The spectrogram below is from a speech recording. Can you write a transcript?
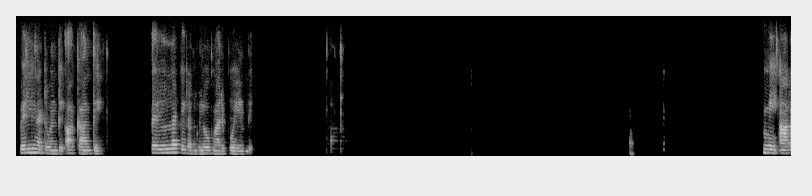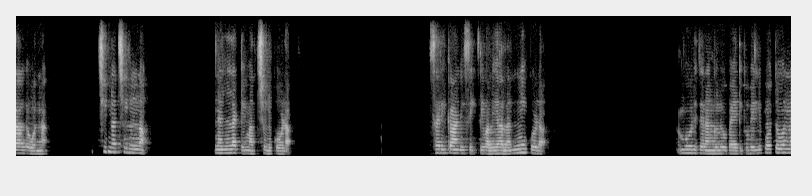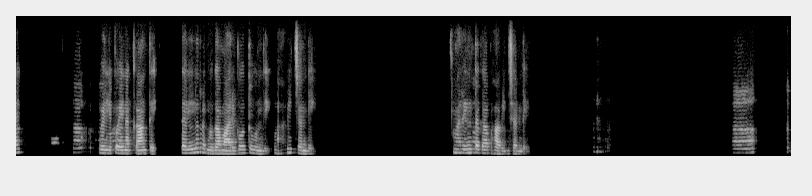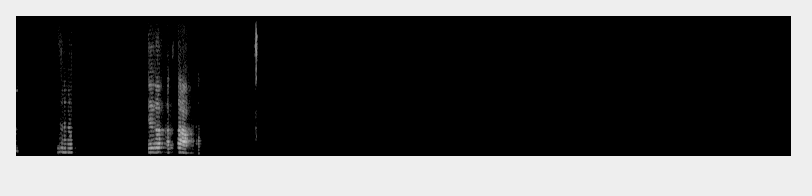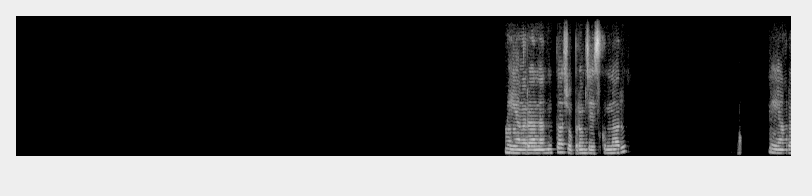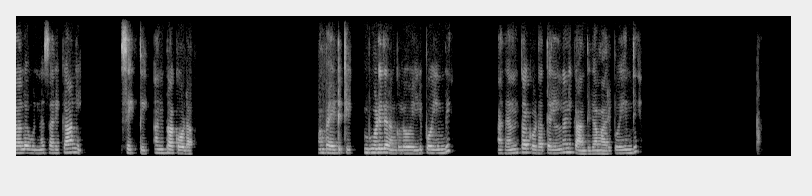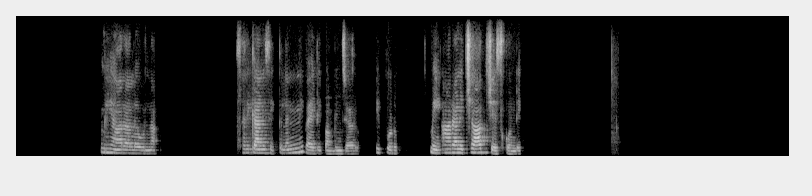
వెళ్ళినటువంటి ఆ కాంతి తెల్లటి రంగులో మారిపోయింది. మీ ఆరాలో ఉన్న చిన్న చిన్న నల్లటి మచ్చలు కూడా. సరికాని శక్తి వలయాలన్నీ కూడా బూడిద రంగులు బయటికి వెళ్ళిపోతూ ఉన్నాయి. వెళ్ళిపోయిన కాంతి తెల్ల రంగుగా మారిపోతూ ఉంది. భావించండి. మరింతగా భావించండి. మీ ఆరానంతా శుభ్రం చేసుకున్నారు. మీ ఆరాలో ఉన్న సరికాని శక్తి అంతా కూడా బయటికి బూడిద రంగులో వెళ్ళిపోయింది. అదంతా కూడా తెల్లని కాంతిగా మారిపోయింది. మీ ఆరాలో ఉన్న సరికాని శక్తులన్నీ బయటికి పంపించారు. ఇప్పుడు మీ ఆరాని చార్జ్ చేసుకోండి.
